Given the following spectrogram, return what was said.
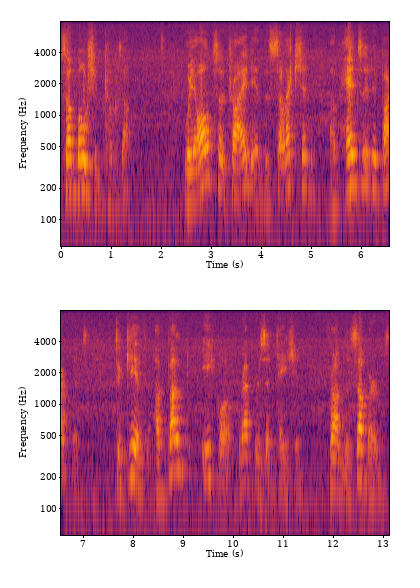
Some motion comes up. We also tried in the selection of heads of departments to give about equal representation from the suburbs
